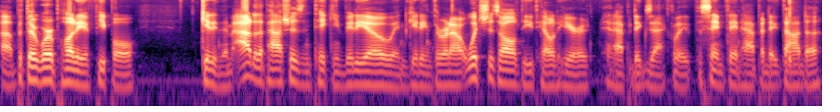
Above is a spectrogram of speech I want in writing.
Uh, but there were plenty of people getting them out of the pouches and taking video and getting thrown out, which is all detailed here. It happened exactly the same thing happened at Donda.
